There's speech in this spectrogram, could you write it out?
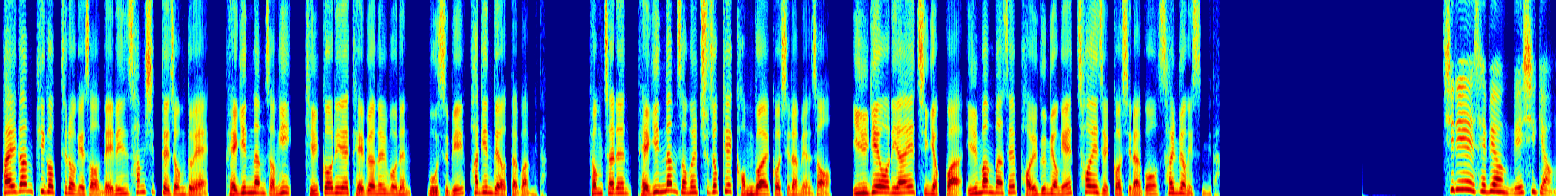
빨간 픽업 트럭에서 내린 30대 정도의 백인 남성이 길거리에 대변을 보는 모습이 확인되었다고 합니다. 경찰은 백인 남성을 추적해 검거할 것이라면서 1개월 이하의 징역과 1만 밭의 벌금형에 처해질 것이라고 설명했습니다. 7일 새벽 4시경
